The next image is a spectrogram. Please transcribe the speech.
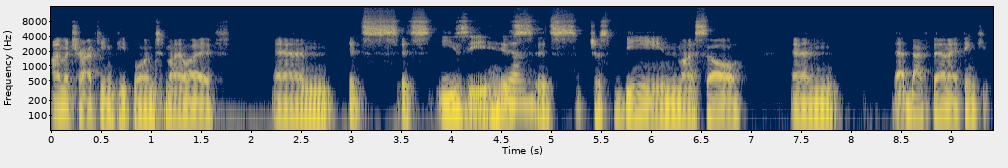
i'm attracting people into my life and it's it's easy. It's it's just being myself. And that back then i think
